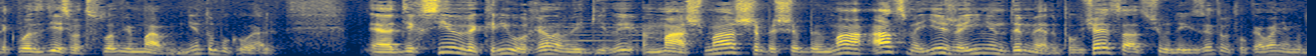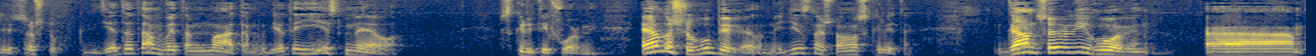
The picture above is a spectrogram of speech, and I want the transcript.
Так вот здесь вот в слове ма нету буквы альфа. Дихсивы криу хелам вегилы маш маш ма ацма ежаинин демед. Получается отсюда, из этого толкования мудрецов, что где-то там в этом ма, там где-то есть мео в скрытой форме. Эло шигуби гелам. Единственное, что оно скрыто. Гам говин. А,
